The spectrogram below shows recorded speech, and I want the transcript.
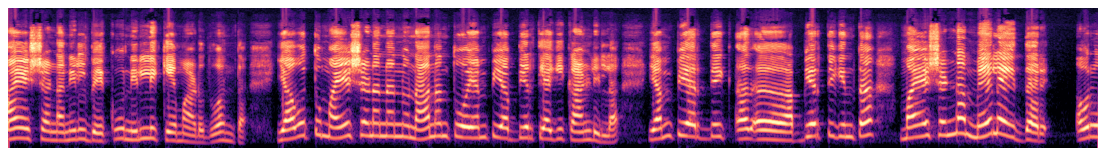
ಮಹೇಶ್ ಅಣ್ಣ ನಿಲ್ಲಬೇಕು ನಿಲ್ಲಿಕೆ ಮಾಡೋದು ಅಂತ. ಯಾವತ್ತೂ ಮಹೇಶ್ ಅಣ್ಣನನ್ನು ನಾನಂತೂ ಎಂ ಪಿ ಅಭ್ಯರ್ಥಿಯಾಗಿ ಕಾಣಲಿಲ್ಲ. ಎಂ ಪಿ ಅರ್ಧಿ ಅಭ್ಯರ್ಥಿಗಿಂತ ಮಹೇಶ್ ಅಣ್ಣ ಮೇಲೆ ಇದ್ದಾರೆ. ಅವರು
